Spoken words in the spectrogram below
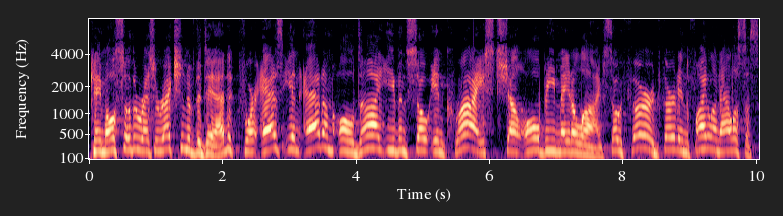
came also the resurrection of the dead. For as in Adam all die, even so in Christ shall all be made alive. So, third, third, in the final analysis,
